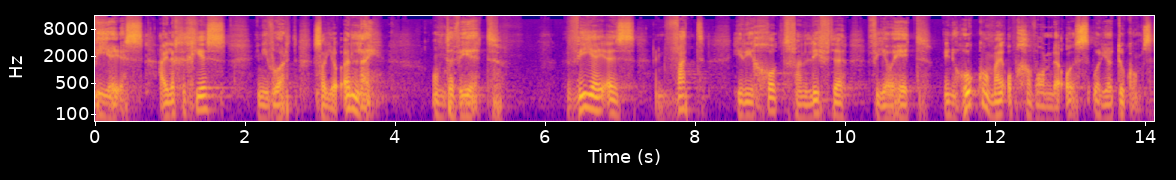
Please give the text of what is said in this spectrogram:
wie jy is. Heilige Gees, en die woord sal jou inlei om te weet wie jy is en wat hierdie God van liefde vir jou het. En hoekom hy opgewonde is oor jou toekoms?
